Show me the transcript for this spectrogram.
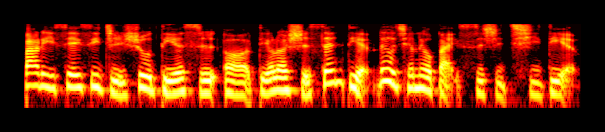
巴黎 CAC 指数跌十呃跌了十三点，六千六百四十七点。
